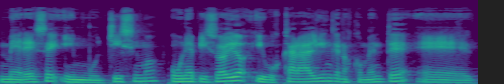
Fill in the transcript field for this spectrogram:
merece y muchísimo un episodio y buscar a alguien que nos comente eh,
